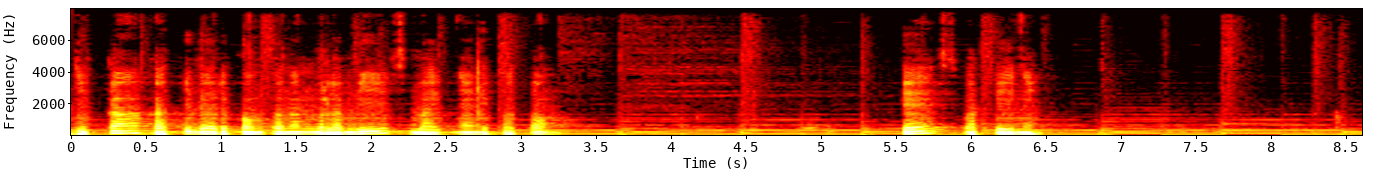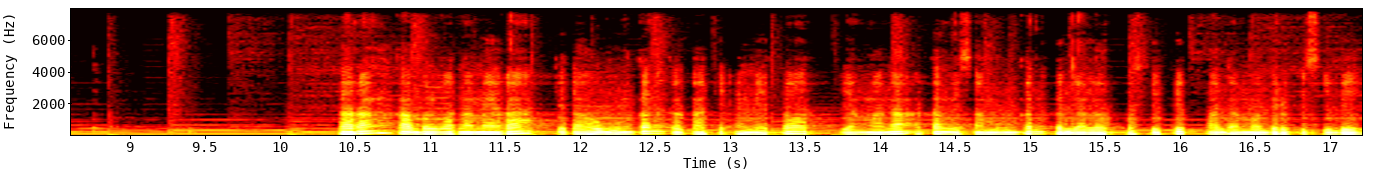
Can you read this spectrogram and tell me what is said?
Jika kaki dari komponen berlebih, sebaiknya dipotong. Oke, seperti ini. Sekarang kabel warna merah kita hubungkan ke kaki emitor yang mana akan disambungkan ke jalur positif pada modul PCB.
